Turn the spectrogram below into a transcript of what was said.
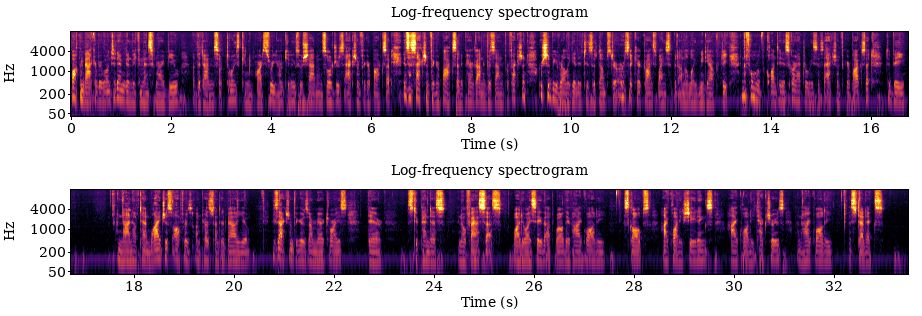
Welcome back everyone. Today I'm going to be commencing my review of the Diamond Select Toys Kingdom Hearts 3 Hercules with Shadow and Soldiers action figure box set. Is this action figure box set a paragon of and perfection, or should be relegated to the dumpster, or is it characterized by insipid unalloyed mediocrity in the form of a quantitative score? I have to raise this action figure box set to be a 9 out of 10. Why it just offers unprecedented value. These action figures are meritorious, they're stupendous, and no fast. Why do I say that? Well, they have high quality sculpts, high quality shadings, high quality textures, and high quality aesthetics.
